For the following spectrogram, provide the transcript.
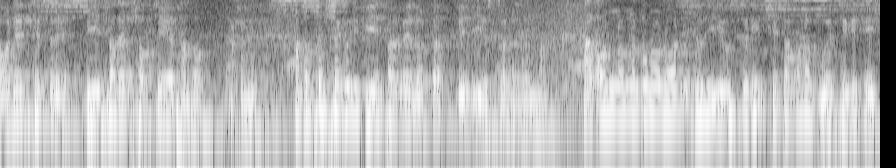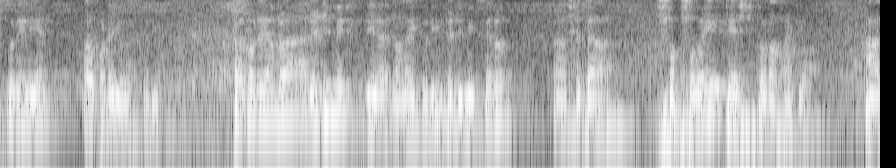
রডের ক্ষেত্রে বিএসআর এর সবচেয়ে ভালো এখানে। আমরা চেষ্টা করি বিএসআর এর রডটা ইউজ করার জন্য। আর অন্য অন্য কোনো রড যদি ইউজ করি সেটা আমরা বইয়ের থেকে টেস্ট করে নিয়ে তারপরে ইউজ করি। তারপরে আমরা রেডিমিক্স দিয়ে ঢালাই করি। রেডিমিক্সেরও সেটা সবসময়ই টেস্ট করা থাকে। আর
